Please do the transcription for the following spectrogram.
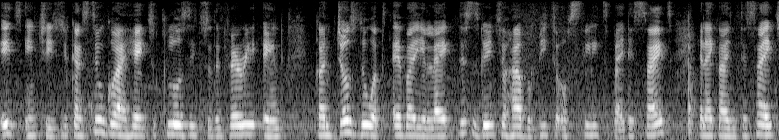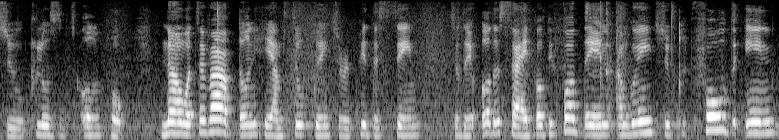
eight inches. You can still go ahead to close it to the very end. You can just do whatever you like. This is going to have a bit of slit by the sides and i can decide to close it all up. Now whatever i've done here i'm still going to repeat the same to the other side. But before then i'm going to fold in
